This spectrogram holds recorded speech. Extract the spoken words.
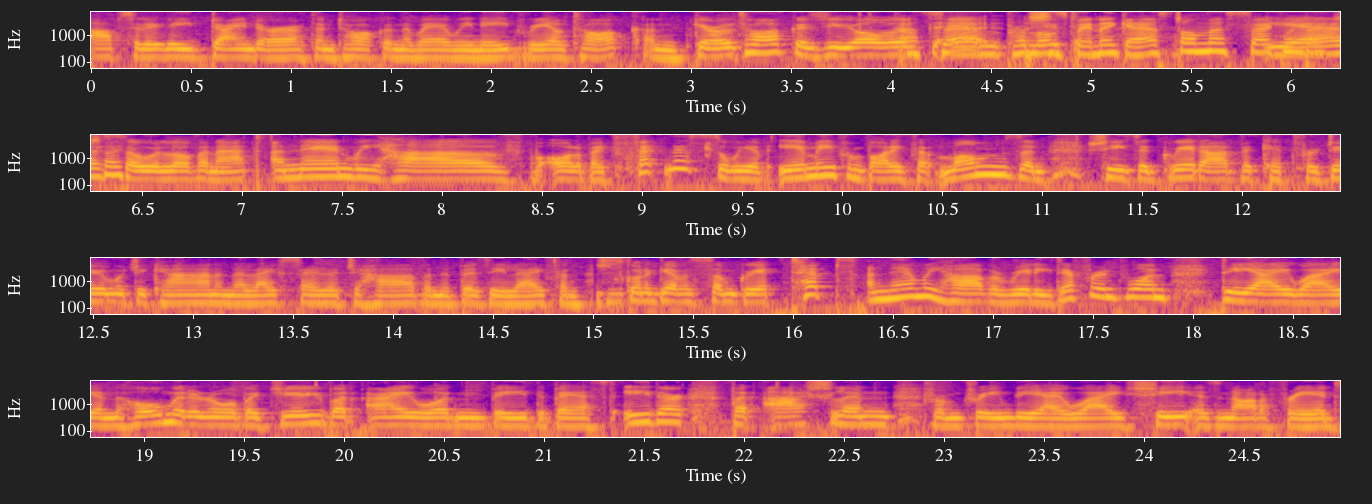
absolutely down to earth and talking the way we need, real talk and girl talk, as you always um, promote. She's been a guest on this segment, yeah, actually. so we love Annette. And then we have all about fitness. So we have Amy from Body Fit Mums, and she's a great advocate for doing what you can and the lifestyle that you have and the busy life. And she's going to give us some great tips. And then we have a really different one DIY in the home. I don't know about you, but I wouldn't be the best either. But Ashlyn from Dream DIY, she is not afraid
